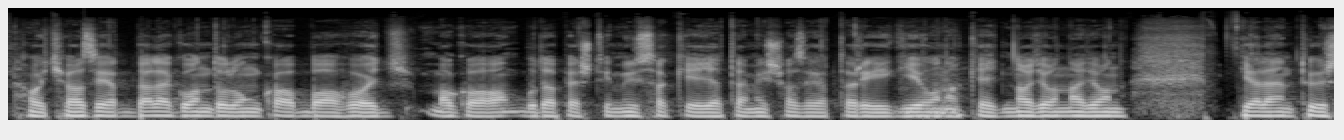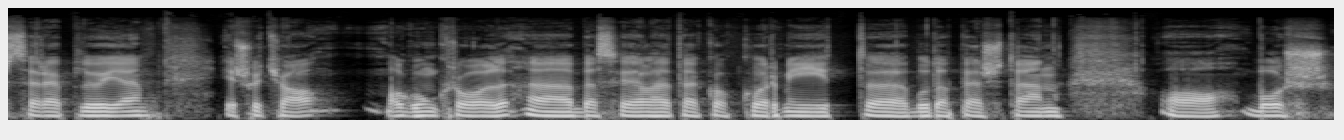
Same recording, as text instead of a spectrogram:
hogyha azért belegondolunk abba, hogy maga Budapesti Műszaki Egyetem is azért a régiónak egy nagyon-nagyon jelentős szereplője, és hogyha magunkról beszélhetek, akkor mi itt Budapesten a Bosch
